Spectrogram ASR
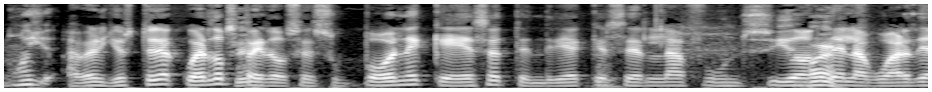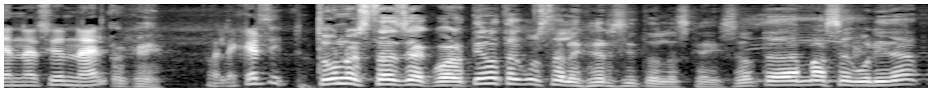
No, yo, a ver, yo estoy de acuerdo, sí. pero se supone que esa tendría que ser la función bueno, de la Guardia Nacional okay. o el ejército. Tú no estás de acuerdo. ¿A ti no te gusta el ejército en las calles? ¿No te da más seguridad?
